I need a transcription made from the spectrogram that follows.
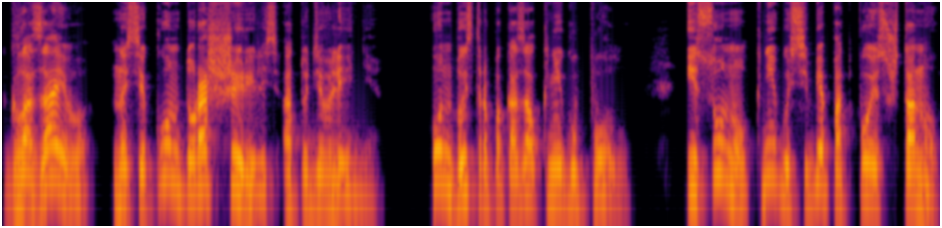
Глаза его на секунду расширились от удивления. Он быстро показал книгу Полу и сунул книгу себе под пояс штанов.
